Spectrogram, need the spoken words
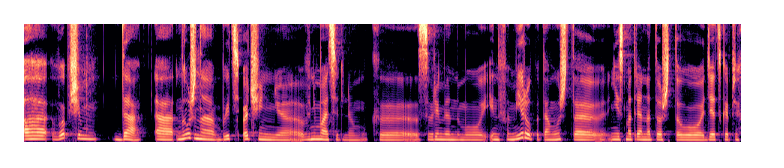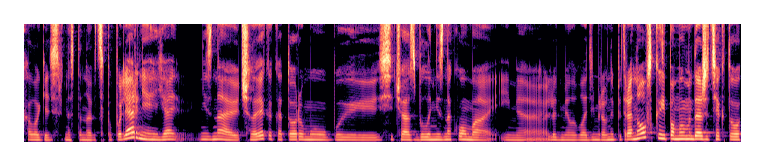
А, в общем, да, а, нужно быть очень э, внимательным к современному инфомиру, потому что, несмотря на то, что детская психология действительно становится популярнее, я не знаю человека, которому бы сейчас было незнакомо имя Людмилы Владимировны Петрановской, и, по-моему, даже те, кто,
